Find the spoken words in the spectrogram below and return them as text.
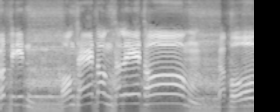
รถติดินของแท้ต้องทะเลทอง ครับผม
